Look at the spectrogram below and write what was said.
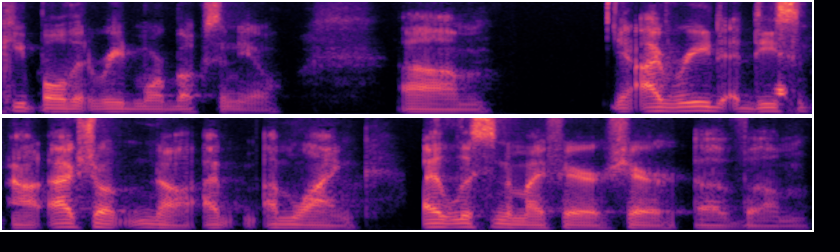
people that read more books than you. Um, yeah, I read a decent amount. Actually, no, I'm, I'm lying. I listen to my fair share of um,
